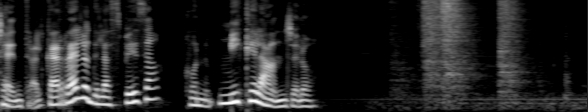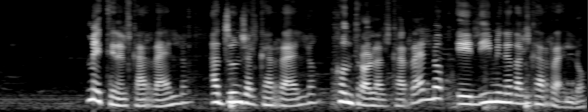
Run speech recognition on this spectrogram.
C'entra il carrello della spesa con Michelangelo? Metti nel carrello, aggiungi al carrello, controlla il carrello e elimina dal carrello.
